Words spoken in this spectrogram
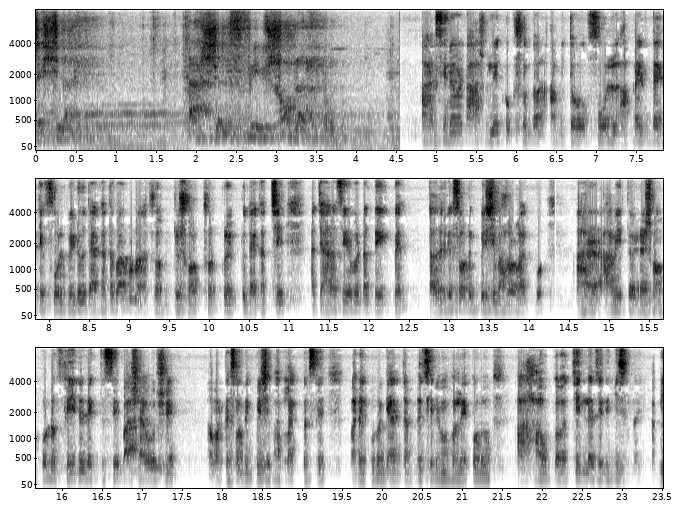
দৃষ্টি লাগে অ্যাকশন স্পিড সব লাগে। আর সিনেমাটা আসলে খুব সুন্দর। আমি তো ফুল আপনাদেরকে ফুল ভিডিও দেখাতে পারব না সব একটু শর্ট শর্ট করে একটু দেখাচ্ছি। আর যারা সিনেমাটা দেখবেন তাদের কাছে অনেক বেশি ভালো লাগবো। আর আমি তো এটা সম্পূর্ণ ফ্রিতে দেখতেছি বাসায় বসে। আমার কাছে অনেক বেশি ভালো লাগতেছে। মানে কোনো জ্ঞান চাপনে সিনেমা হলে কোনো হাউকা চিল্লা চিল্লি কিছু নাই। আমি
